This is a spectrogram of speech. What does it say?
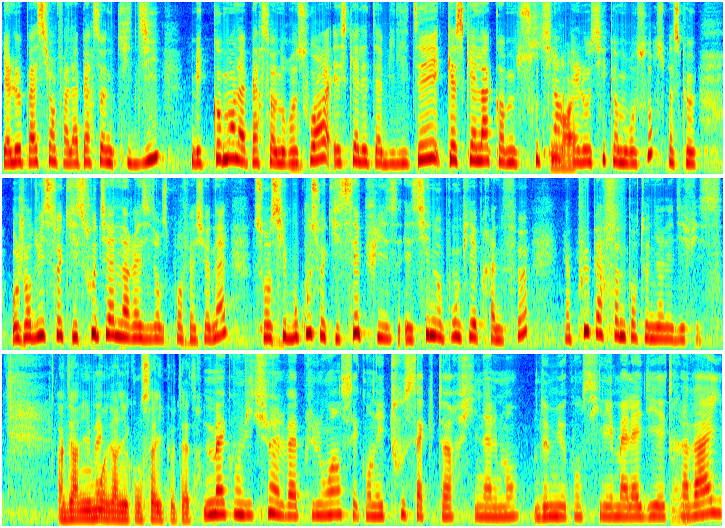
il y a le patient, enfin la personne qui dit, mais comment la personne reçoit, est-ce qu'elle est habilitée, qu'est-ce qu'elle a comme soutien, elle aussi comme ressource, parce que aujourd'hui, ceux qui soutiennent la résilience professionnelle sont aussi beaucoup ceux qui s'épuisent. Et si nos pompiers prennent feu, il n'y a plus personne pour tenir l'édifice. Un dernier mot, Ma- un dernier conseil peut-être? Ma conviction, elle va plus loin, c'est qu'on est tous acteurs finalement de mieux concilier maladie et travail.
